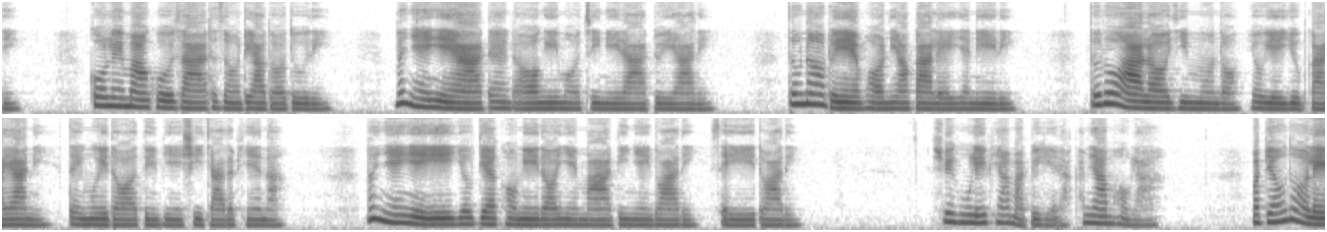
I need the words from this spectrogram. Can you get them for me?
သိကိုလင်းမောင်ကိုစားတစုံတယောက်တော်သူသည်မငြိမ်ရင်အားတန်တော်ငီးမောကြည့်နေတာတွေ့ရသည်သူနောက်တွင်ဖော်နှစ်ယောက်ကလည်းရနေသည်သူတို့အားလုံးရီမွန်သောရုပ်ရည်ယူကာရနေတိမ်မွေးသောအသွင်ပြင်ရှိကြသဖြင့်သာမငြိမ်ရင်ရုပ်တက်ခုန်နေသောရင်မာတည်ငြိမ်သွားသည်စိတ်ရည်သွားသည်ရွှေကူလေးဖျားမှာတွေ့ခဲ့တာခမည်းမဟုတ်လား မပြုံးတော့လဲ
